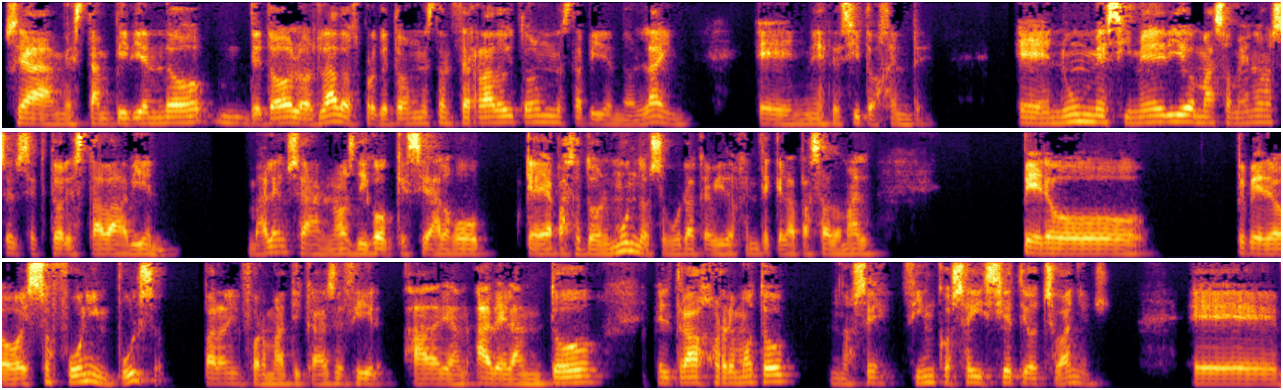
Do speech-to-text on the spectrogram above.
O sea, me están pidiendo de todos los lados, porque todo el mundo está encerrado y todo el mundo está pidiendo online. Eh, necesito gente. En un mes y medio, más o menos, el sector estaba bien, ¿vale? O sea, no os digo que sea algo que haya pasado todo el mundo, seguro que ha habido gente que lo ha pasado mal, pero, pero eso fue un impulso para la informática, es decir, adelantó el trabajo remoto, no sé, 5, 6, 7, 8 años. Eh,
